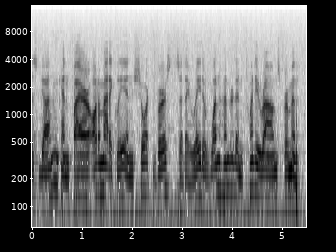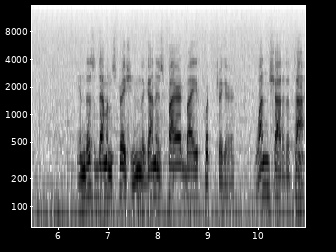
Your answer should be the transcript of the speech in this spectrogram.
This gun can fire automatically in short bursts at a rate of 120 rounds per minute. In this demonstration, the gun is fired by a foot trigger, one shot at a time.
